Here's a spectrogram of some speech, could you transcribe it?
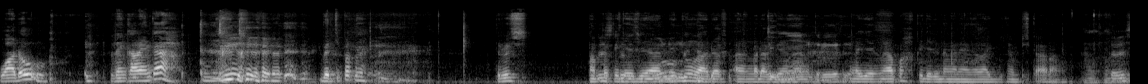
waduh lengkah-lengkah. Biar cepet lah. Terus sampai Terus- terus kejadian mulu. itu nggak ada nggak ada kejadian terus ya? nggak jadi apa? Kejadian aneh lagi sampai sekarang. Terus?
